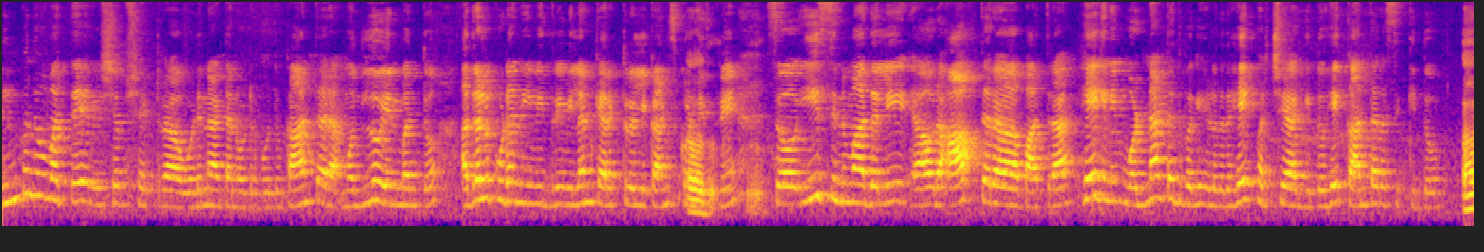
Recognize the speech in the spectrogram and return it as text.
ನಿಮ್ಮದು ಮತ್ತೆ ರಿಷಬ್ ಶೆಟ್ರ ಒಡನಾಟ ನೋಡಿರ್ಬೋದು. ಕಾಂತಾರ ಮೊದಲು ಏನ್ ಬಂತು? ಅದರಲ್ಲೂ ಕೂಡ ನೀವಿದ್ರಿ ವಿಲನ್ ಕ್ಯಾರೆಕ್ಟರ್ ಅಲ್ಲಿ ಕಾಣಿಸ್ಕೊಂಡಿದ್ರಿ. ಸೊ ಈ ಸಿನಿಮಾದಲ್ಲಿ ಅವರ ಆಪ್ತರ ಪಾತ್ರ ಹೇಗೆ ನಿಮ್ಮ ಒಡನಾಟದ ಬಗ್ಗೆ ಹೇಳಿದ್ರೆ ಹೇಗೆ ಪರಿಚಯ ಆಗಿದ್ದು ಹೇಗೆ ಕಾಂತಾರ ಸಿಕ್ಕಿದ್ದು? ಹಾ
